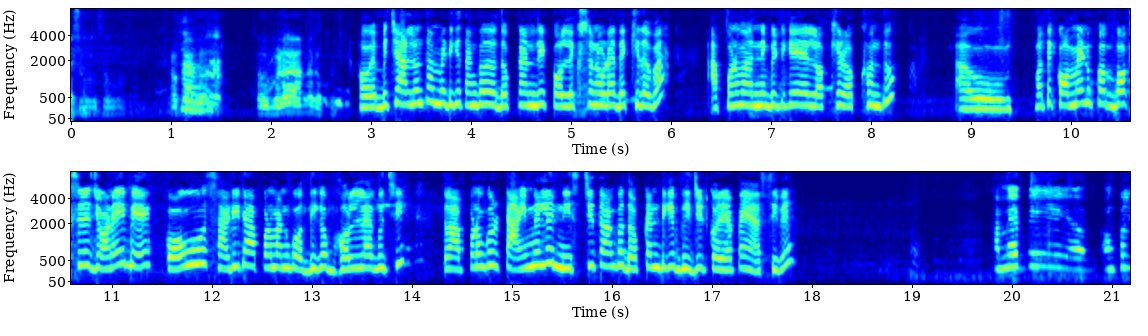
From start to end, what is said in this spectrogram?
ଏସବୁ ସବୁ ପ୍ରକାର ସବୁବେଳେ ଆମେ ରଖୁଛୁ ହଉ ଏବେ ଚାଲନ୍ତୁ ଆମେ ଟିକେ ତାଙ୍କ ଦୋକାନରେ କଲେକ୍ସନ ଗୁଡା ଦେଖିଦବା ଆପଣମାନେ ବି ଟିକେ ଲକ୍ଷ୍ୟ ରଖନ୍ତୁ ଆଉ ମତେ କମେଣ୍ଟ ବକ୍ସରେ ଜଣେଇବେ କୋଉ ଶାଢୀଟା ଆପଣମାନଙ୍କୁ ଅଧିକ ଭଲ ଲାଗୁଛି ତ ଆପଣଙ୍କର ଟାଇମ୍ ହେଲେ ନିଶ୍ଚିତ ତାଙ୍କ ଦୋକାନ ଟିକେ ଭିଜିଟ୍ କରିବା ପାଇଁ ଆସିବେ ଆମେ ବି ଅଙ୍କଲ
